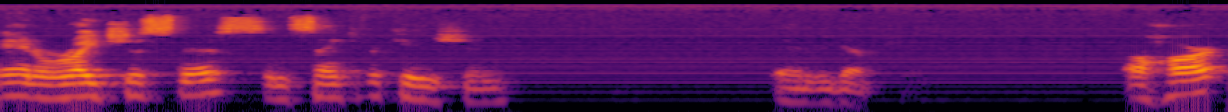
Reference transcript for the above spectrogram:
and righteousness and sanctification and redemption. A heart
